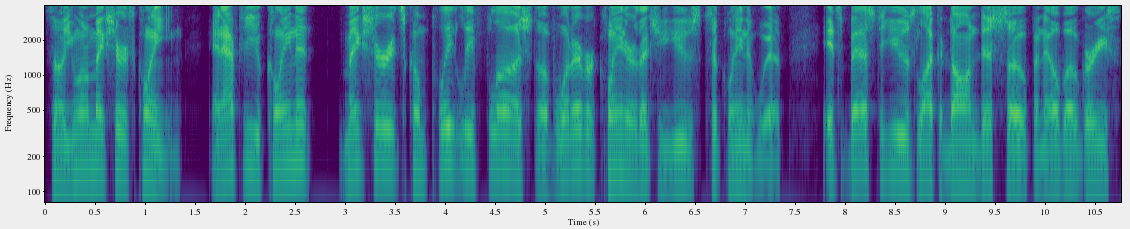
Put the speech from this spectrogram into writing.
So you want to make sure it's clean. And after you clean it, make sure it's completely flushed of whatever cleaner that you use to clean it with. It's best to use like a Dawn dish soap and elbow grease.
